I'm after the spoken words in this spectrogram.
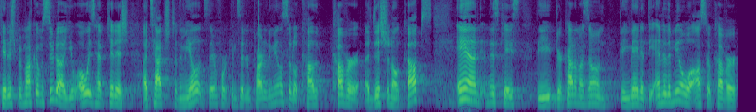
Kiddush b'makom suda, you always have Kiddush attached to the meal. It's therefore considered part of the meal, so it'll co- cover additional cups. And in this case, the Birkat Hamazon being made at the end of the meal will also cover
